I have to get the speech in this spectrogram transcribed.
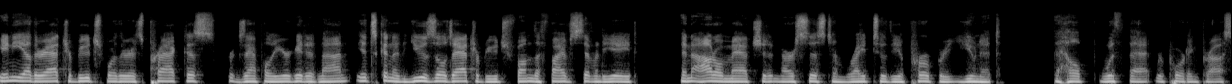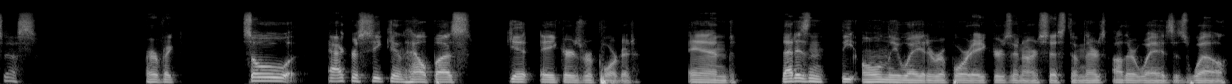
any other attributes, whether it's practice, for example, irrigated non, it's going to use those attributes from the 578 and auto match it in our system right to the appropriate unit to help with that reporting process. Perfect. So accuracy can help us get acres reported. And that isn't the only way to report acres in our system. There's other ways as well.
